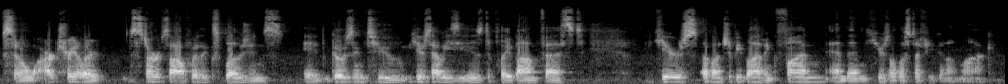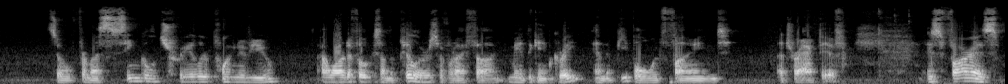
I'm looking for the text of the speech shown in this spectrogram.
So our trailer starts off with explosions. It goes into here's how easy it is to play Bombfest. Here's a bunch of people having fun, and then here's all the stuff you can unlock. So, from a single trailer point of view, I wanted to focus on the pillars of what I thought made the game great and the people would find attractive. As far as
